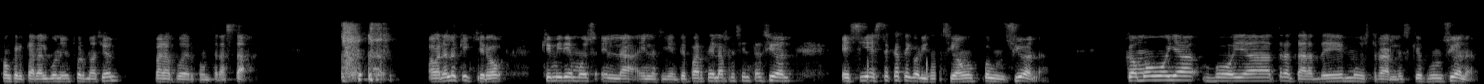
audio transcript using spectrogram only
concretar alguna información para poder contrastar. Ahora lo que quiero que miremos en la, en la siguiente parte de la presentación es si esta categorización funciona. ¿Cómo voy a, voy a tratar de mostrarles que funciona?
